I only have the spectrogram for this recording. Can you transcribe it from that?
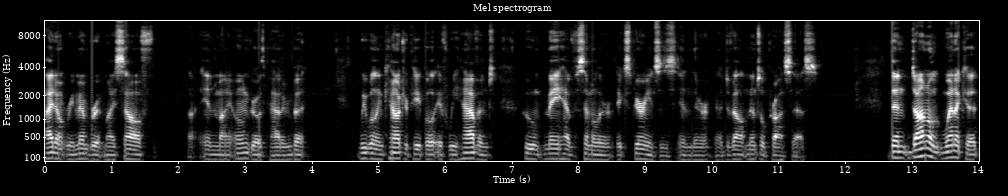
I don't remember it myself uh, in my own growth pattern, but we will encounter people, if we haven't, who may have similar experiences in their uh, developmental process. Then Donald Winnicott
